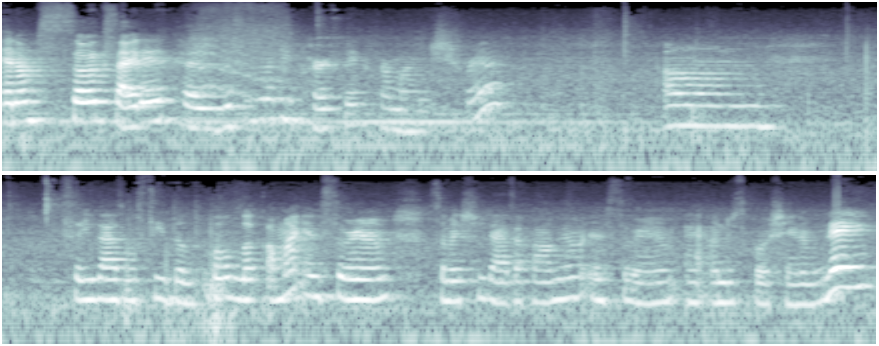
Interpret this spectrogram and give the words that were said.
and i'm so excited because this is to be perfect for my trip. Um so you guys will see the full look on my instagram. So make sure you guys are following me on instagram at underscore Shaina Rene.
